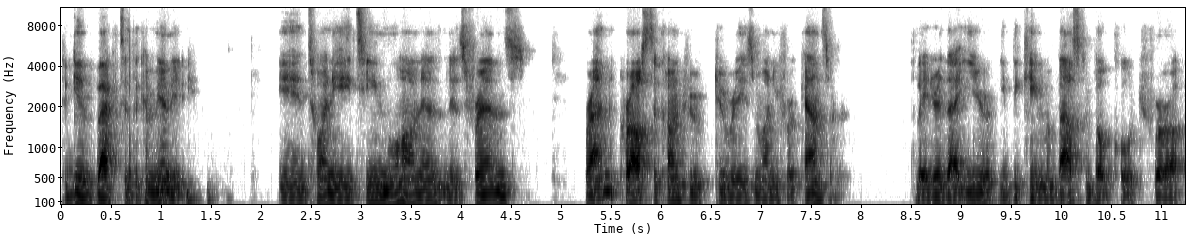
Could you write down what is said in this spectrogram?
to give back to the community. In 2018, Muhan and his friends ran across the country to raise money for cancer. Later that year, he became a basketball coach for a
